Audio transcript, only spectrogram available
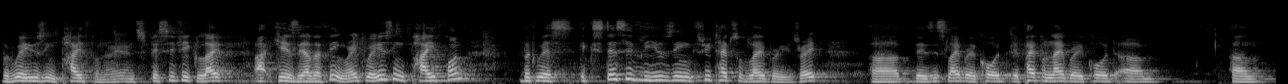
but we're using Python, right? And specific, li uh, here's the other thing, right? We're using Python, but we're extensively using three types of libraries, right? Uh, there's this library called, a Python library called um, um,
